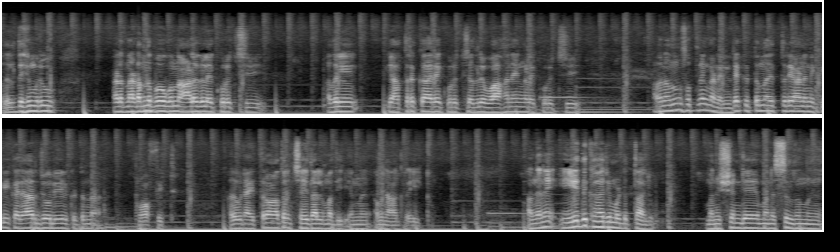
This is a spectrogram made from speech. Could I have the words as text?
അതിൽ അദ്ദേഹം ഒരു നടന്നു പോകുന്ന ആളുകളെക്കുറിച്ച് അതിൽ യാത്രക്കാരെക്കുറിച്ച് അതിൽ വാഹനങ്ങളെക്കുറിച്ച് അവനൊന്നും സ്വപ്നം കാണില്ല എന്റെ കിട്ടുന്ന ഇത്രയാണ് എനിക്ക് ഈ കരാർ ജോലിയിൽ കിട്ടുന്ന പ്രോഫിറ്റ് അതുകൊണ്ട് ഇത്രമാത്രം ചെയ്താൽ മതി എന്ന് അവൻ ആഗ്രഹിക്കും. അങ്ങനെ ഏത് കാര്യമെടുത്താലും മനുഷ്യന്റെ മനസ്സിൽ നിന്ന്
